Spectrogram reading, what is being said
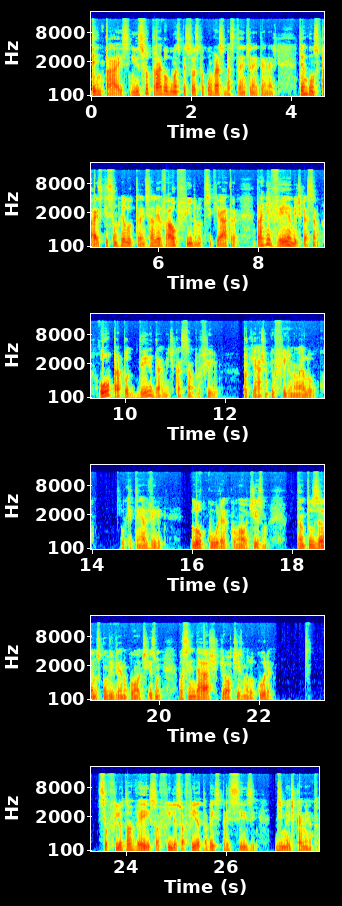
Tem pais, e isso eu trago algumas pessoas que eu converso bastante na internet. Tem alguns pais que são relutantes a levar o filho no psiquiatra para rever a medicação ou para poder dar medicação para o filho, porque acham que o filho não é louco. O que tem a ver loucura com autismo tantos anos convivendo com autismo, você ainda acha que o autismo é loucura? Seu filho talvez, sua filha, sua filha talvez precise de medicamento.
